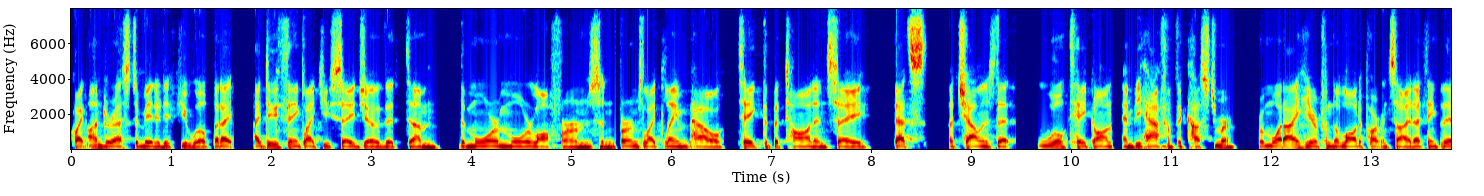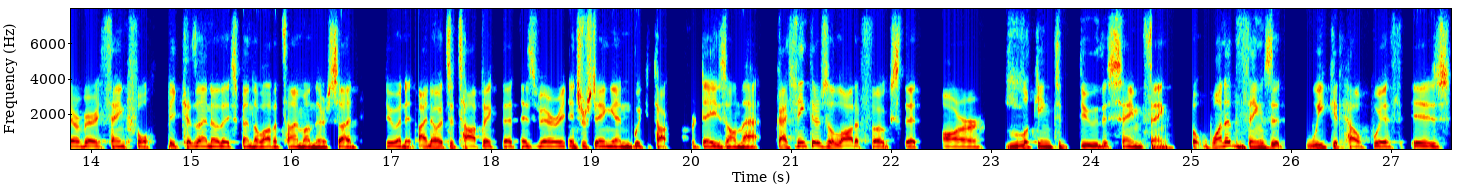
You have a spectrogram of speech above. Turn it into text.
quite underestimated, if you will. But I, I do think, like you say, Joe, that um, the more and more law firms and firms like Lane Powell take the baton and say, that's a challenge that we'll take on on behalf of the customer. From what I hear from the law department side, I think they are very thankful because I know they spend a lot of time on their side doing it. I know it's a topic that is very interesting and we could talk for days on that. I think there's a lot of folks that are looking to do the same thing. But one of the things that we could help with is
